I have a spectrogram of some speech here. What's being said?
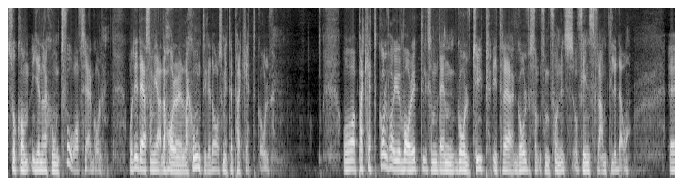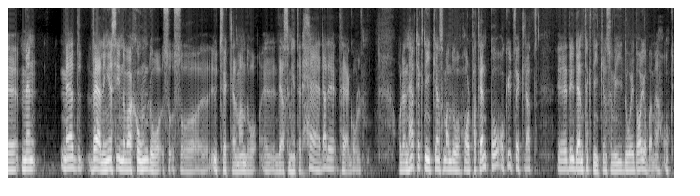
så kom generation två av trägolv. Och det är det som vi alla har en relation till idag som heter parkettgolv. Och parkettgolv har ju varit liksom den golvtyp i trägolv som, som funnits och finns fram till idag. Eh, men med Välinges innovation då så, så eh, utvecklade man då eh, det som heter härdade trägolv. Och den här tekniken som man då har patent på och utvecklat, eh, det är den tekniken som vi då idag jobbar med och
